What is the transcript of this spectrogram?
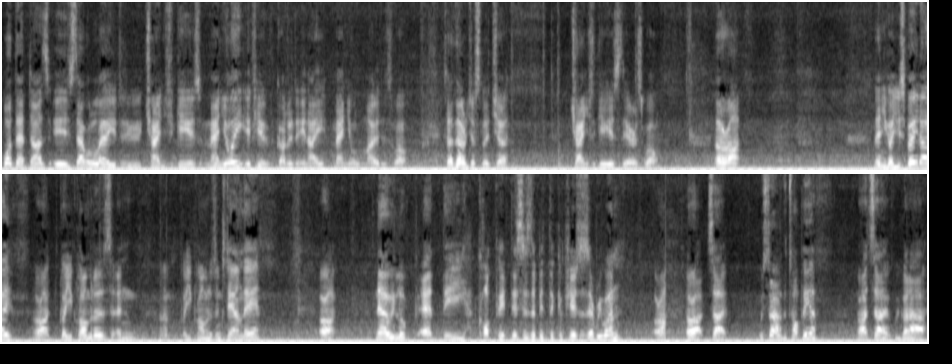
what that does is that will allow you to change your gears manually if you've got it in a manual mode as well. So that'll just let you change the gears there as well. All right. Then you got your speedo. All right, got your kilometers and oh, got your kilometers and down there. All right. Now we look at the cockpit. This is a bit that confuses everyone. All right. All right. So we start at the top here. All right. So we've got our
